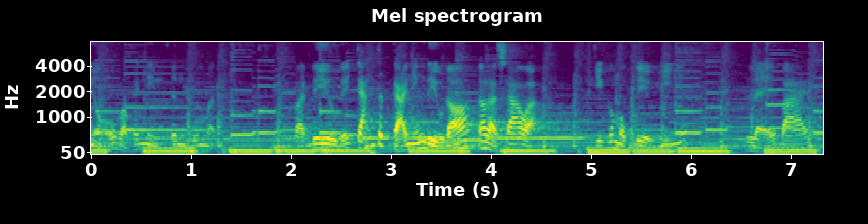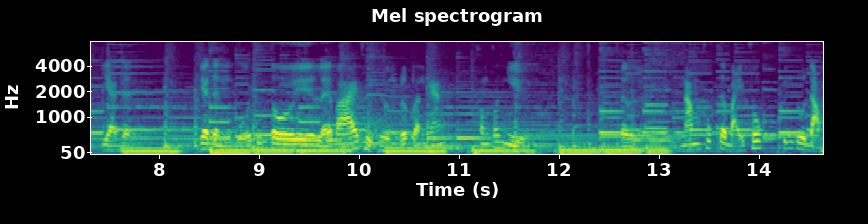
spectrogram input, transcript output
nhổ vào cái niềm tin của mình. Và điều để tránh tất cả những điều đó đó là sao ạ? À? chỉ có một điều duy nhất lễ bái gia đình. Gia đình của chúng tôi lễ bái thì thường rất là ngắn, không có nhiều. Từ 5 phút tới 7 phút, chúng tôi đọc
